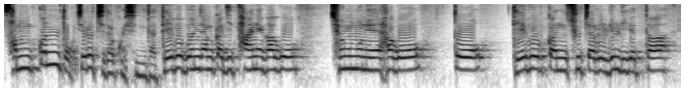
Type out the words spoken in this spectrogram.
삼권 독재로 치닫고 있습니다. 대법원장까지 탄핵하고 청문회 하고 또 대법관 숫자를 늘리겠다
